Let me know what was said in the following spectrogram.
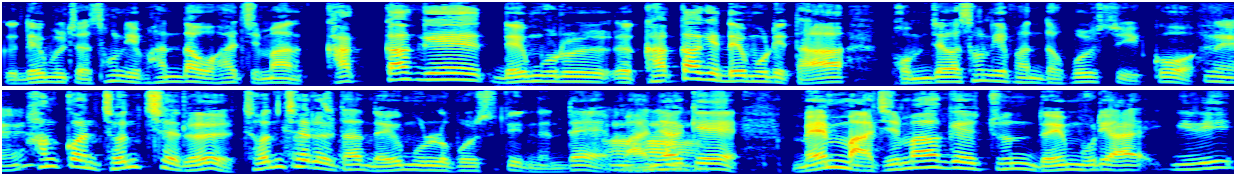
그 뇌물죄 성립한다고 하지만 각각의 뇌물을 각각의 뇌물이 다 범죄가 성립한다고 볼 수 있고 네. 한건 전체를 전체를 다 뇌물로 볼 수도 있는데 아하. 만약에 맨 마지막에 준 뇌물이 아- 이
